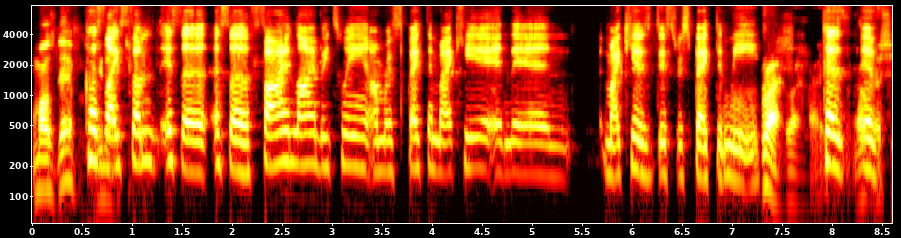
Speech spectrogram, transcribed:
Most definitely. Because like know. some, it's a it's a fine line between I'm respecting my kid and then my kid is disrespecting me. Right, right, right. Because if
